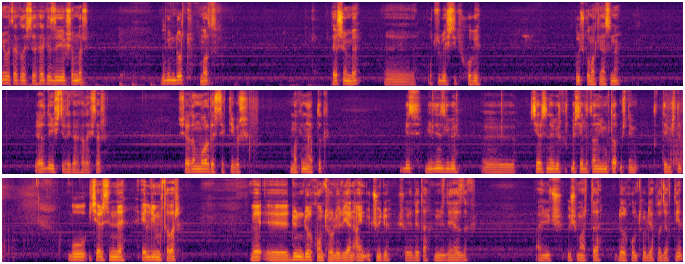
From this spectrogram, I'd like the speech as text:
Evet arkadaşlar herkese iyi akşamlar. Bugün 4 Mart Perşembe Ee, 35'lik hobi kuluçka makinesini biraz değiştirdik arkadaşlar. Dışarıdan buhar destekli bir makine yaptık. Biz bildiğiniz gibi ee, içerisine bir 45-50 tane yumurta atmış dem- demiştim. Bu içerisinde 50 yumurta var. Ve e, dün döl kontrolüydü. Yani ayın 3'üydü. Şöyle de takvimimizde yazdık. Ayın 3, 3 Mart'ta döl kontrolü yapılacak diye.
